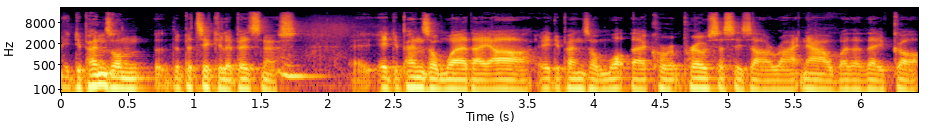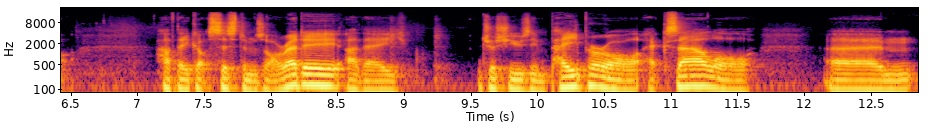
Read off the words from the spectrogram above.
it depends on the particular business. It depends on where they are. It depends on what their current processes are right now, whether they've got have they got systems already? Are they just using paper or Excel or um,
